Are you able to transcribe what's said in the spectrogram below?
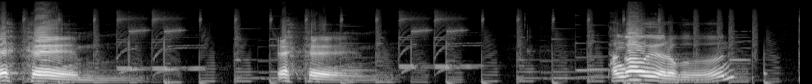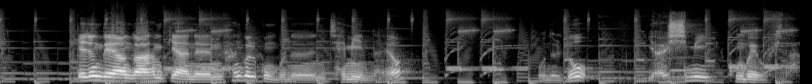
에헴. 에헴. 반가워요, 여러분. 깨종대왕과 함께하는 한글 공부는 재미있나요? 오늘도 열심히 공부해 봅시다.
